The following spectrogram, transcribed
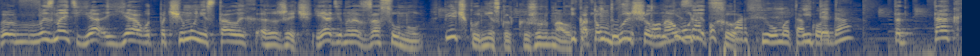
Вы, вы знаете, я, я вот почему не стал их э, жечь? Я один раз засунул в печку несколько журналов, И потом и вышел на улицу. парфюма такой, и так, да? та- так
